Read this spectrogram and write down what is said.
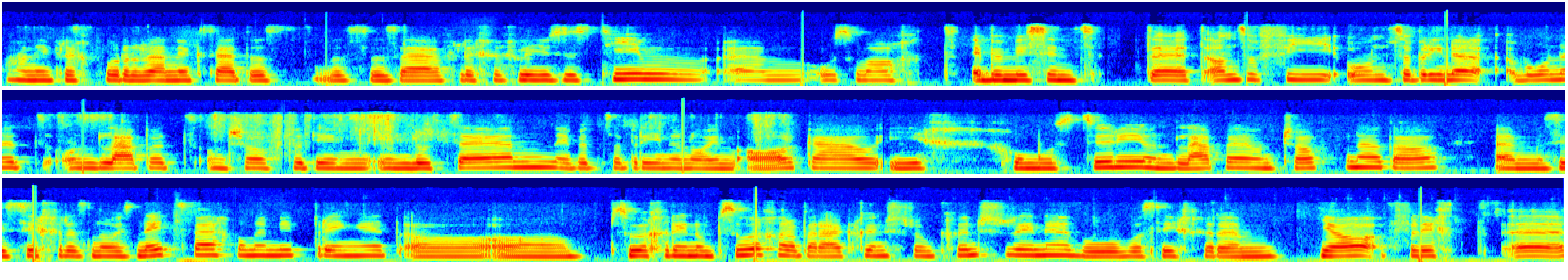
habe ich vielleicht vorher auch nicht gesagt, dass, dass das auch vielleicht ein bisschen unser Team ähm, ausmacht. Eben, wir sind die Ann-Sophie und Sabrina wohnen und leben und arbeiten in, in Luzern. Eben Sabrina noch im Aargau. Ich komme aus Zürich und lebe und arbeite auch da. Ähm, es ist sicher ein neues Netzwerk, das wir mitbringen an, an Besucherinnen und Besucher, aber auch Künstler und Künstlerinnen, wo, wo sicher ähm, ja, vielleicht äh,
